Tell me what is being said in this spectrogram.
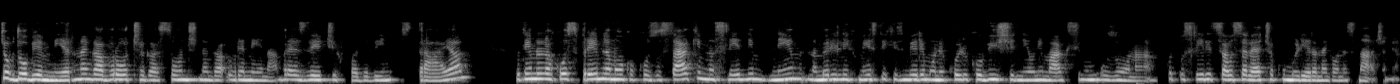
Če obdobje mirnega, vročega, sončnega vremena brez večjih padavin vztraja, potem lahko spremljamo, kako z vsakim naslednjim dnem na merilnih mestih izmerimo nekoliko višji dnevni maksimum ozona kot posledica vse več akumuliranega onesnaženja.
